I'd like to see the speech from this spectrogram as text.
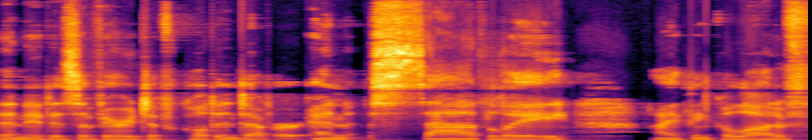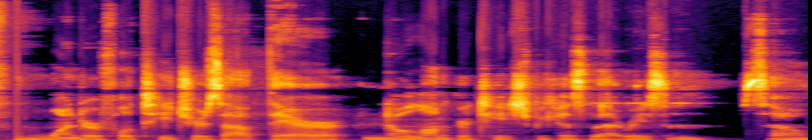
then it is a very difficult endeavor. And sadly, I think a lot of wonderful teachers out there no longer teach because of that reason. So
